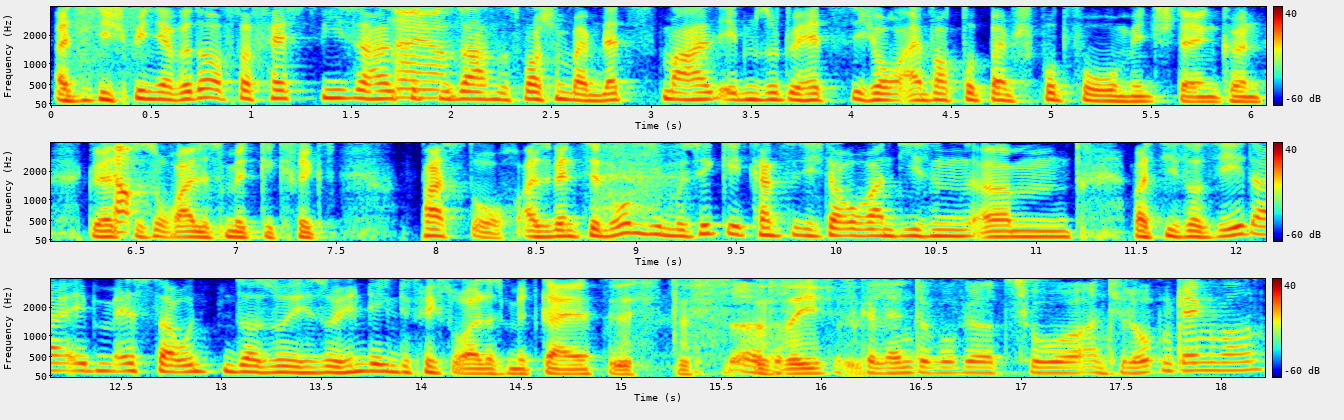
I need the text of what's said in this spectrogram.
Also die spielen ja wieder auf der Festwiese halt ja. sozusagen. Das war schon beim letzten Mal halt eben so, du hättest dich auch einfach dort beim Sportforum hinstellen können. Du hättest Ja. das auch alles mitgekriegt. Passt auch. Also wenn es dir nur um die Musik geht, kannst du dich da auch an diesen, ähm, was dieser See da eben ist, da unten da so, so hinlegen, du kriegst auch alles mit, geil. Das, das, Äh, das, das, sehe ich. das Gelände, wo wir zur Antilopengang waren.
